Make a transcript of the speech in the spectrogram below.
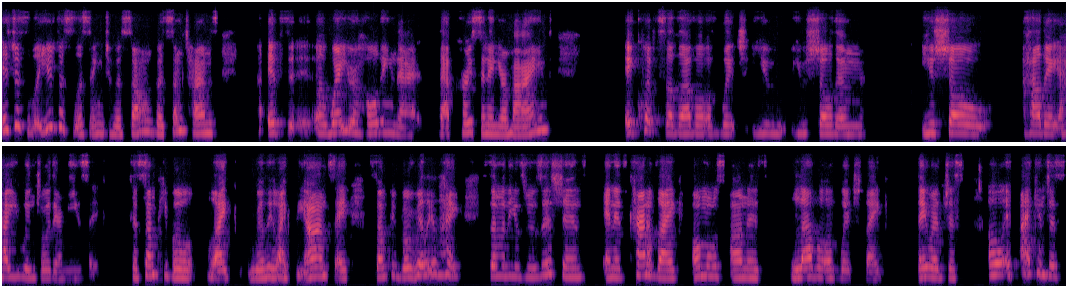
it's just you're just listening to a song. But sometimes it's uh, where you're holding that that person in your mind equips the level of which you you show them you show how they how you enjoy their music because some people like really like Beyonce, some people really like some of these musicians, and it's kind of like almost on this level of which like they were just oh if i can just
